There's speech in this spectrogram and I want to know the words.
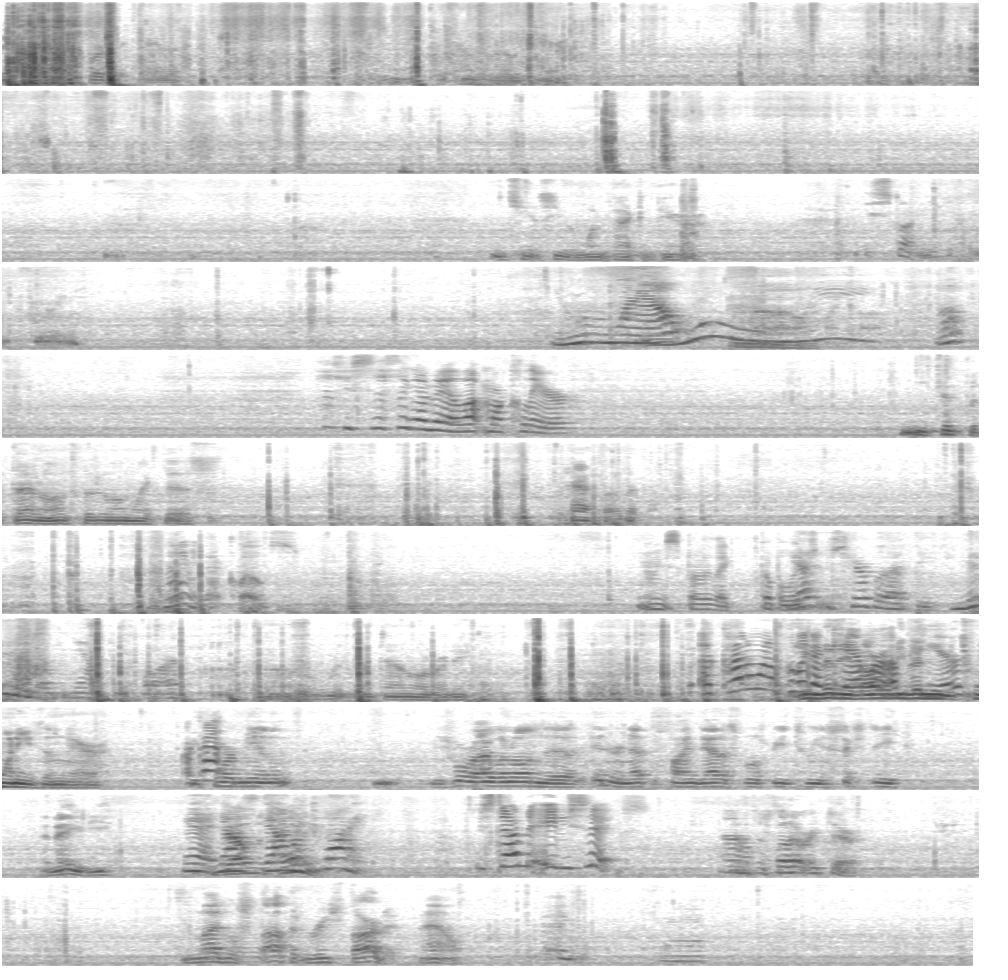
You can't see the one back in here. It's starting to get interfering. You moving one out? Huh? That's just this gonna be a lot more clear. You could put that on, put it on like this. Half of it. It's not even that close. I mean, it's probably like a couple You have to inches. be careful that the humidity don't be down too far. Oh, it went down already. I kind of want to put like a camera up already been in the twenties in there. I kind Before me and, before I went on the internet to find out it's supposed to be between sixty and eighty. Yeah, It's now down it's to down 20. to twenty. it's down to 86. Oh, Just let it right there. You might as well stop it and restart it now. yeah.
